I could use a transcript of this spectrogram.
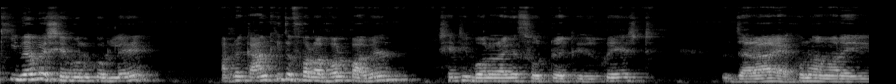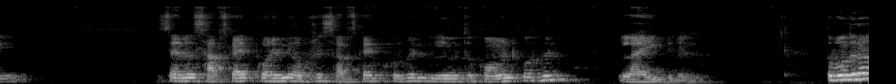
কীভাবে সেবন করলে আপনি কাঙ্ক্ষিত ফলাফল পাবেন, সেটি বলার আগে ছোট্ট একটি রিকোয়েস্ট যারা এখনও আমার এই চ্যানেল সাবস্ক্রাইব করেননি, অবশ্যই সাবস্ক্রাইব করবেন, নিয়মিত কমেন্ট করবেন লাইক দিবেন। তো বন্ধুরা,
